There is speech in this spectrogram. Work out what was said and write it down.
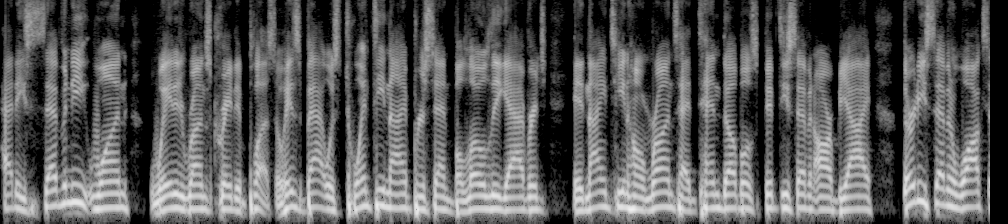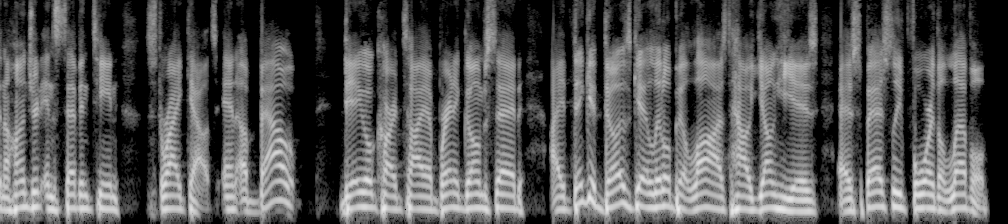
had a 71 weighted runs created plus. So his bat was 29% below league average. Hit 19 home runs, had 10 doubles, 57 RBI, 37 walks, and 117 strikeouts. And about Diego Cartaya, Brandon Gomes said, I think it does get a little bit lost how young he is, especially for the level.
